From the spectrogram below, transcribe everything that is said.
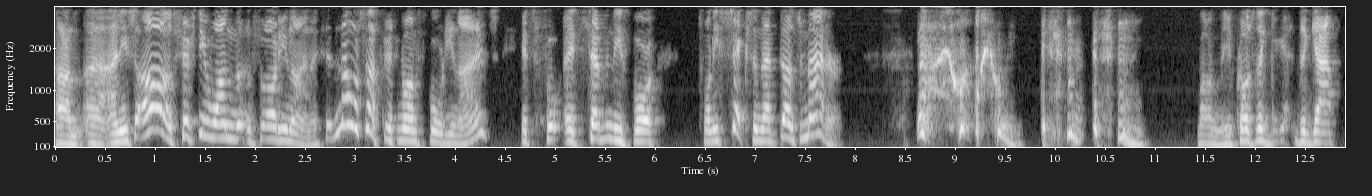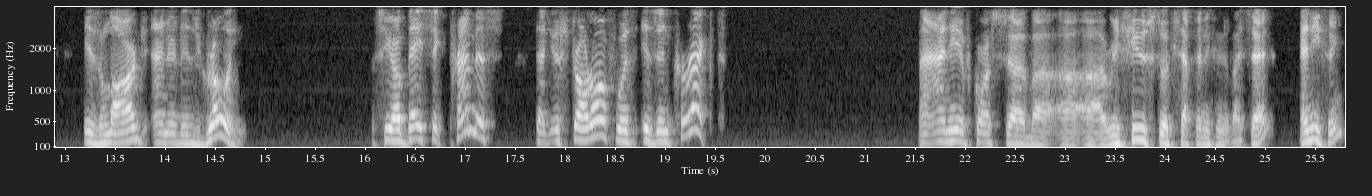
Um, uh, and he said, "Oh, it's fifty-one forty-nine." I said, "No, it's not fifty-one forty-nine. It's it's four, it's seventy-four twenty-six, and that does matter." Pardon me, because the the gap is large and it is growing. So your basic premise that you start off with is incorrect. And he, of course, uh, uh, uh, refused to accept anything that I said, anything.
